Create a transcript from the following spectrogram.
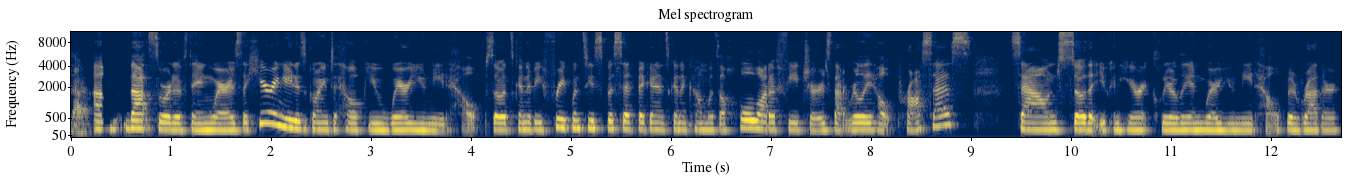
yeah. um, that sort of thing. Whereas the hearing aid is going to help you where you need help. So it's going to be frequency specific and it's going to come with a whole lot of features that really help process sound so that you can hear it clearly and where you need help and rather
